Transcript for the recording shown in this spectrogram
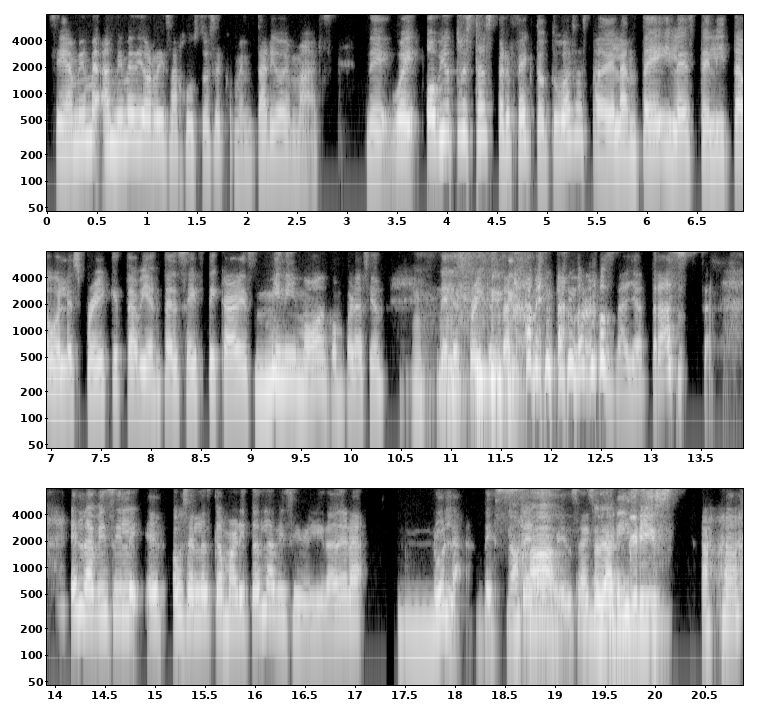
Sí, a mí, a mí me dio risa justo ese comentario de Max, de, güey, obvio tú estás perfecto, tú vas hasta adelante y la estelita o el spray que te avienta el safety car es mínimo a comparación del spray que están aventando los de allá atrás. O sea, en la o sea, en las camaritas la visibilidad era nula, de cero, güey. O sea, se gris. gris. Ajá.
